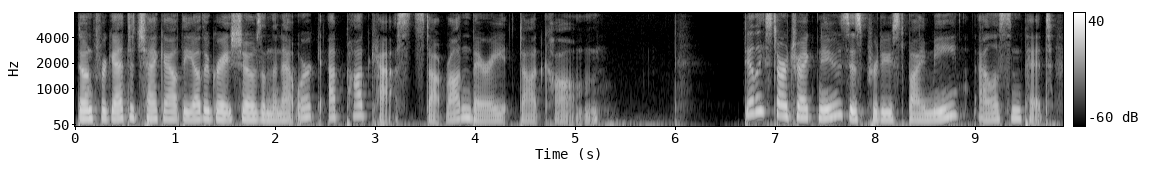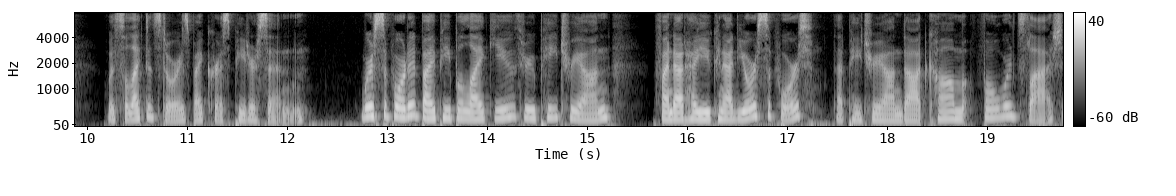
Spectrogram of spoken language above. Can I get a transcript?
Don't forget to check out the other great shows on the network at podcasts.roddenberry.com. Daily Star Trek News is produced by me, Allison Pitt, with selected stories by Chris Peterson. We're supported by people like you through Patreon. Find out how you can add your support at patreon.com forward slash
